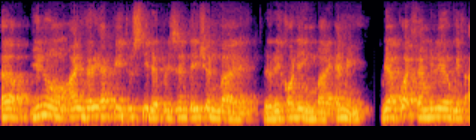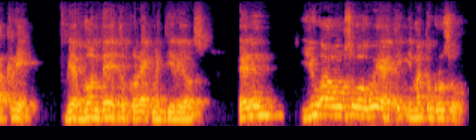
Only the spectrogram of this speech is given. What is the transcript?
Uh, you know, I'm very happy to see the presentation by, the recording by Emmy. We are quite familiar with ACRE. We have gone there to collect materials. And you are also aware, I think, in Mato Grosso,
